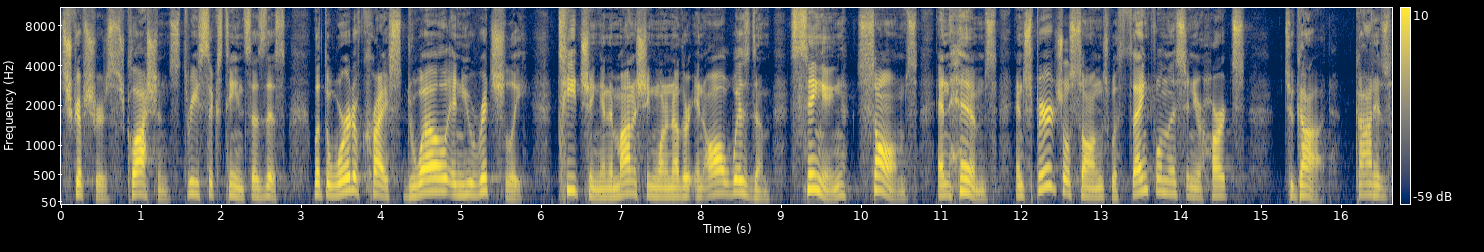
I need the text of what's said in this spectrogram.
scriptures. Colossians 3:16 says this, "Let the word of Christ dwell in you richly, teaching and admonishing one another in all wisdom, singing psalms and hymns and spiritual songs with thankfulness in your hearts to God." God has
